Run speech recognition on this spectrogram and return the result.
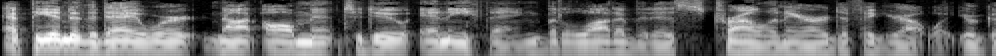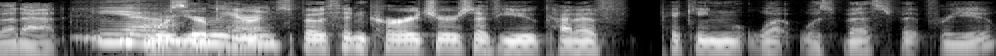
at the end of the day, we're not all meant to do anything, but a lot of it is trial and error to figure out what you're good at. Yeah. Were your parents both encouragers of you kind of picking what was best fit for you?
